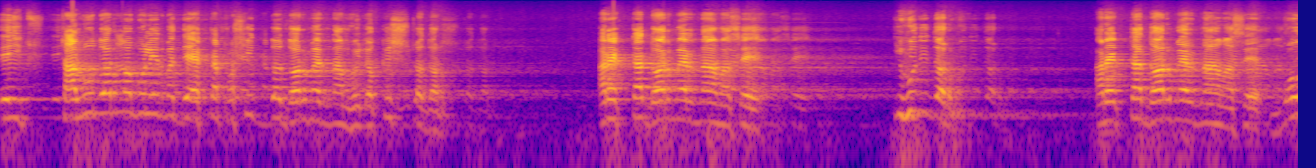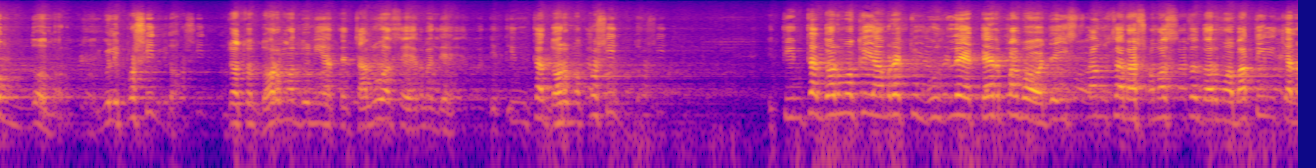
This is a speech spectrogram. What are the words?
এই চালু ধর্মগুলির মধ্যে একটা প্রসিদ্ধ ধর্মের নাম হইল খ্রিস্ট ধর্ম। আর একটা ধর্মের নাম আছে ইহুদি ধর্ম। আর একটা ধর্মের নাম আছে বৌদ্ধ ধর্ম। এগুলি প্রসিদ্ধ। যত ধর্ম দুনিয়াতে চালু আছে, এর মধ্যে এই তিনটা ধর্ম প্রসিদ্ধ। তিনটা ধর্মকেই আমরা একটু বুঝলে টের পাবো যে ইসলাম ছাড়া সমস্ত ধর্ম বাতিল কেন?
